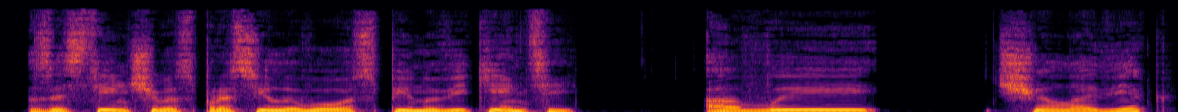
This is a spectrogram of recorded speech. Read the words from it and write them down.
— застенчиво спросил его спину Викентий, — «а вы человек?»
